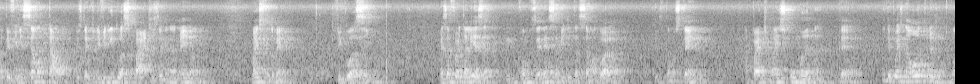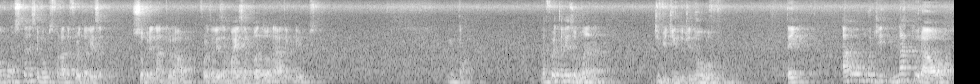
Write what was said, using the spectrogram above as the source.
A definição tal, isso daqui divide em duas partes, isso aqui não é meio. Mas tudo bem, ficou assim. Mas a fortaleza, vamos dizer nessa meditação agora que estamos tendo, a parte mais humana dela. E depois na outra, junto com a constância, vamos falar da fortaleza sobrenatural, fortaleza mais abandonada em Deus. Então, na fortaleza humana, dividindo de novo, tem algo de natural,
